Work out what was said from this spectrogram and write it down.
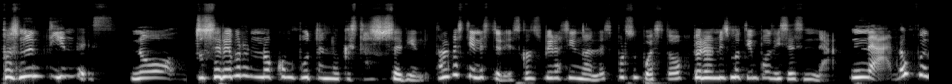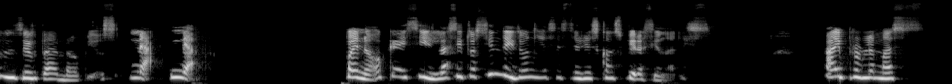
pues no entiendes. No, tu cerebro no computa en lo que está sucediendo. Tal vez tienes teorías conspiracionales, por supuesto, pero al mismo tiempo dices, nah, nah, no pueden ser tan obvios. Nah, nah. Bueno, ok, sí, la situación de Idun es teorías conspiracionales. Hay problemas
